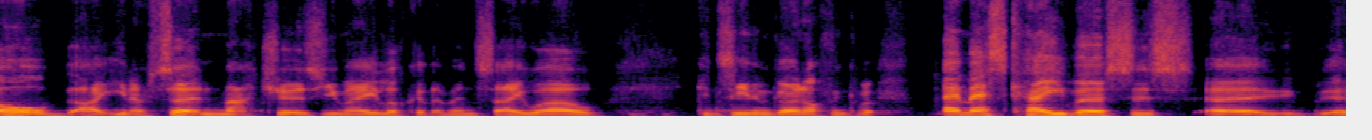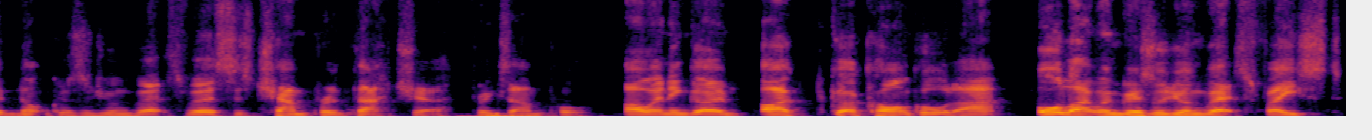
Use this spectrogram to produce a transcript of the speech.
oh, uh, you know, certain matches you may look at them and say, well, can see them going off in MSK versus uh, not Grizzled Young Vets versus Ciampa and Thatcher, for example. I went in going, I, I can't call that. Or like when Grizzled Young Vets faced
